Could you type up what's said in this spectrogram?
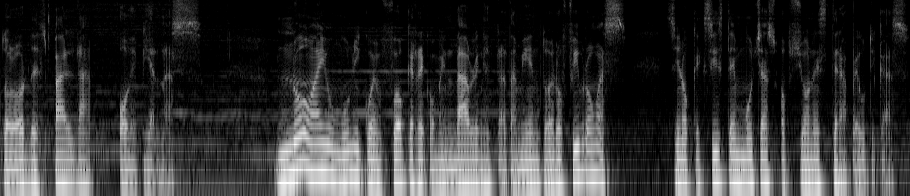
dolor de espalda o de piernas. No hay un único enfoque recomendable en el tratamiento de los fibromas, sino que existen muchas opciones terapéuticas.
